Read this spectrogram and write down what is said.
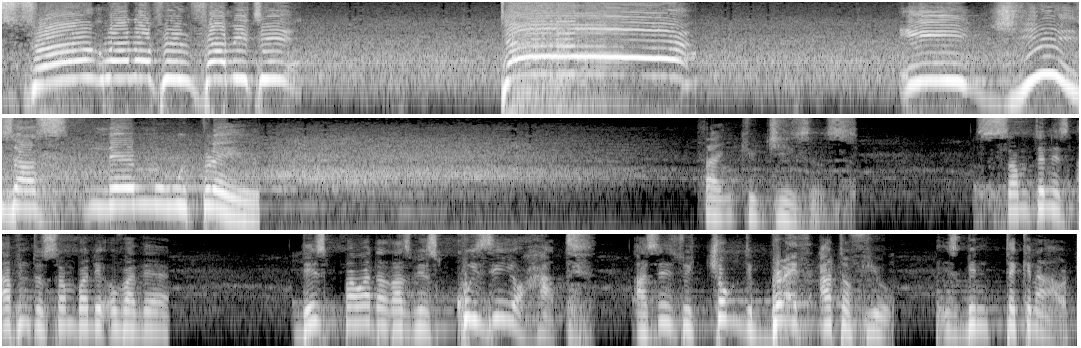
Strong man of infirmity. Die! In Jesus' name we pray. Thank you, Jesus. Something is happening to somebody over there. This power that has been squeezing your heart, as if to choke the breath out of you, is being taken out.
